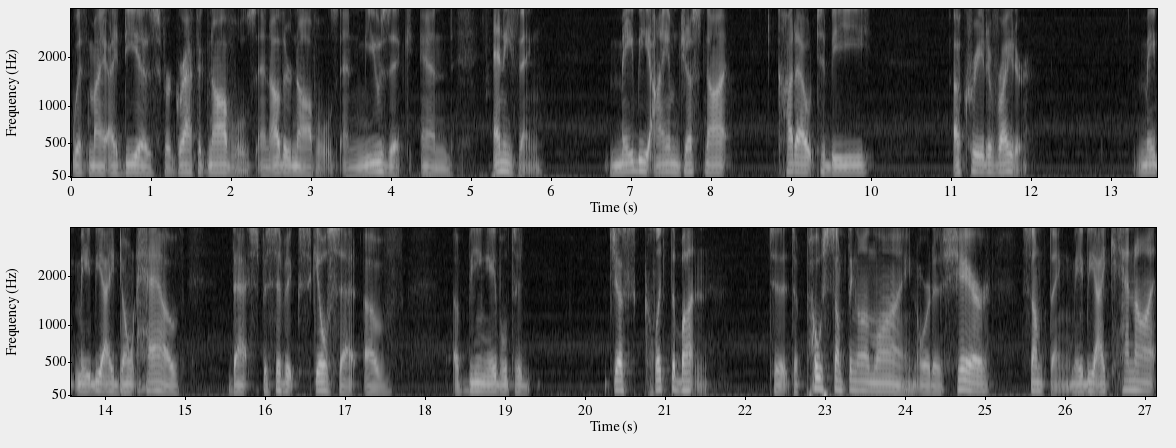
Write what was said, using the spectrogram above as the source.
with my ideas for graphic novels and other novels and music and anything. Maybe I am just not cut out to be a creative writer. Maybe I don't have that specific skill set of of being able to just click the button to, to post something online or to share something. Maybe I cannot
